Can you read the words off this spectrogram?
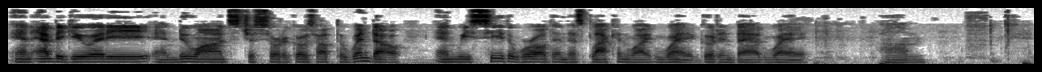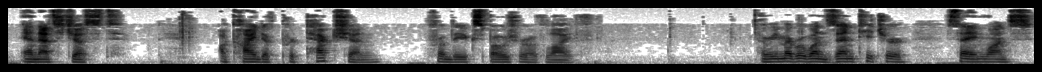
And ambiguity and nuance just sort of goes out the window, and we see the world in this black and white way, good and bad way. Um, and that's just a kind of protection from the exposure of life. I remember one Zen teacher saying once,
